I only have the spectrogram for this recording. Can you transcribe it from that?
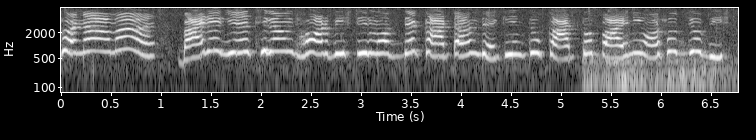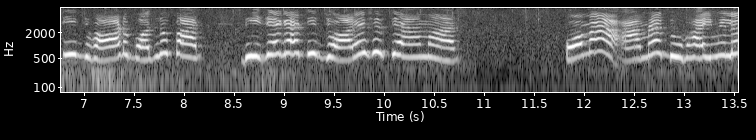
সোনা আমার বাইরে গিয়েছিলাম ঝড় বৃষ্টির মধ্যে কাঠ আনতে কিন্তু কাঠ তো পাইনি অসহ্য বৃষ্টি ঝড় বজ্রপাত ভিজে গেছি জ্বর এসেছে আমার ওমা আমরা দু ভাই মিলে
